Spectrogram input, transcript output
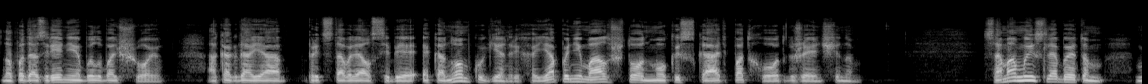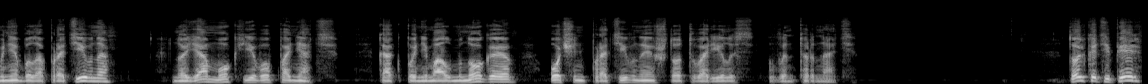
но подозрение было большое. А когда я представлял себе экономку Генриха, я понимал, что он мог искать подход к женщинам. Сама мысль об этом мне была противна, но я мог его понять, как понимал многое, очень противное, что творилось в интернате. Только теперь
